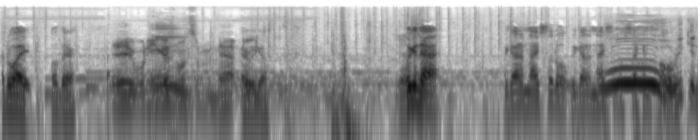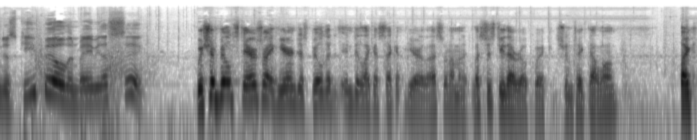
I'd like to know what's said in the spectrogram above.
How do I? Oh, there. Hey, what do you guys want some nap? There we go. Yeah. Look at that. We got a nice little. We got a nice little second floor. We can just keep building, baby. That's sick. We should build stairs right here and just build it into like a second here. That's what I'm gonna. Let's just do that real quick. It shouldn't take that long. Like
